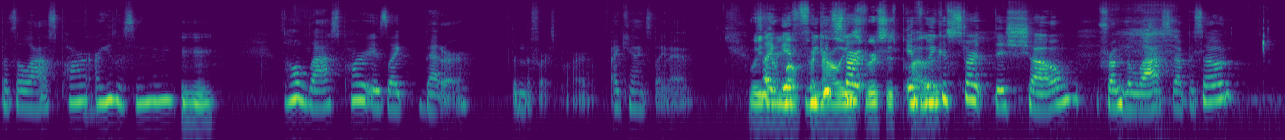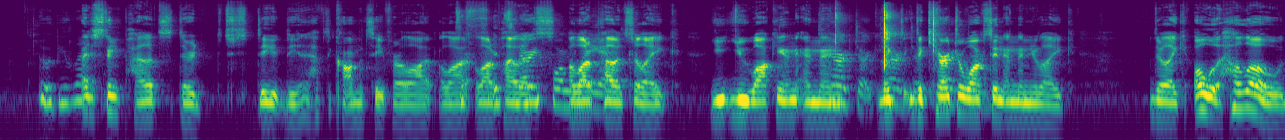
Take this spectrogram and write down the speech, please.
but the last part. Are you listening to me? in. hmm The whole last part is like better than the first part. I can't explain it. You Like, if we could start- versus If we could start this show from the last episode, it would be lit. I just think pilots they're just, they they have to compensate for a lot a lot a lot of pilots a lot of pilots are like you you walk in and then character, like character, the character walks in and then you're like they're like oh hello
